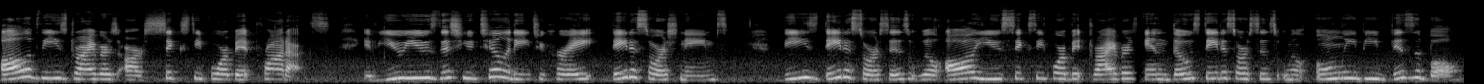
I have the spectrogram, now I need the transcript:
All of these drivers are 64-bit products. If you use this utility to create data source names, these data sources will all use 64-bit drivers and those data sources will only be visible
